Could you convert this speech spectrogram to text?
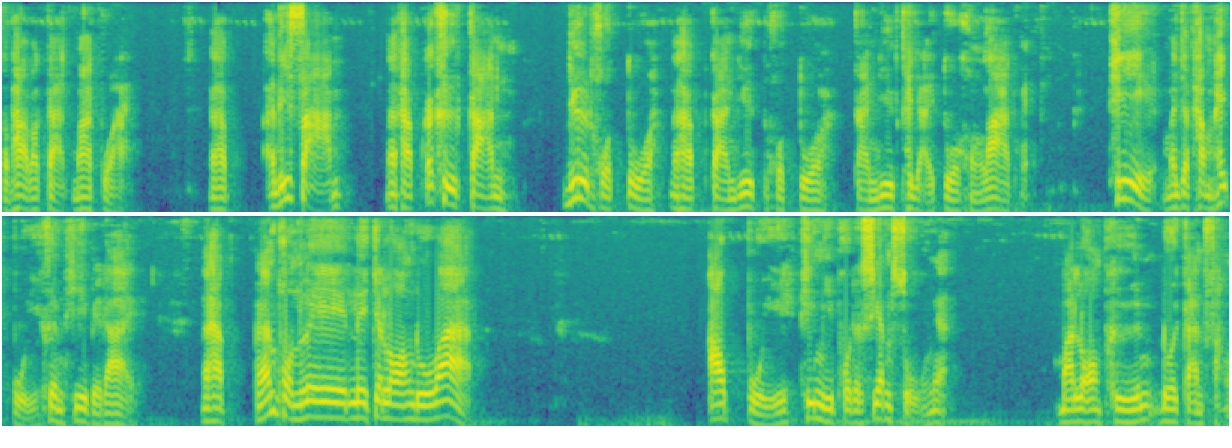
สภาพอากาศมากกว่านะครับอันที่สามนะครับก็คือการยืดหดตัวนะครับ การยืดหดตัว การยืดขยายตัวของรากเนี่ยที่มันจะทำให้ปุ๋ยเคลื่อนที่ไปได้ นะครับ เพราะฉะนั้นผมเลยเลยจะลองดูว่า เอาปุ๋ยที่มีโพแทสเซียมสูงเนี่ย มาลองพื้นโดยการฝัง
